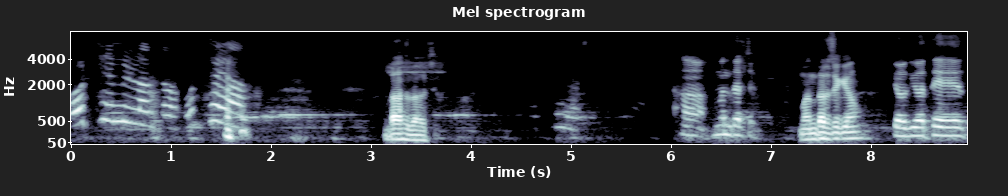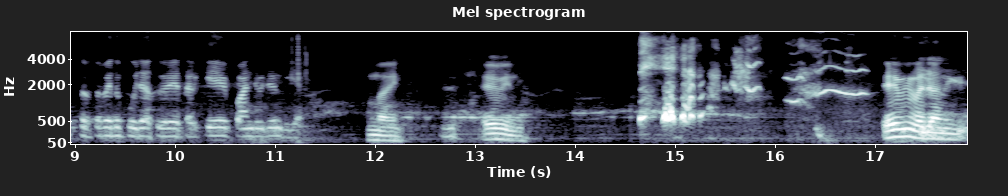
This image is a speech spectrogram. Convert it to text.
ਉੱਥੇ ਨਹੀਂ ਲੱਗਦਾ ਉੱਥੇ ਆ। ਦੱਸ ਦੱਸ। ਹਾਂ ਮੰਦਰ 'ਚ। ਮੰਦਰ 'ਚ ਕਿਉਂ? ਕਿਉਂਕਿ ਉੱਥੇ ਸਭ ਤੋਂ ਪਹਿਲਾਂ ਪੂਜਾ ਸਵੇਰੇ ਤੜਕੇ 5 ਵਜੇ ਹੁੰਦੀ ਆ। ਨਹੀਂ। ਇਹ ਵੀ ਨਹੀਂ। ਇਹ ਵੀ ਵਜ੍ਹਾ ਨਹੀਂ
